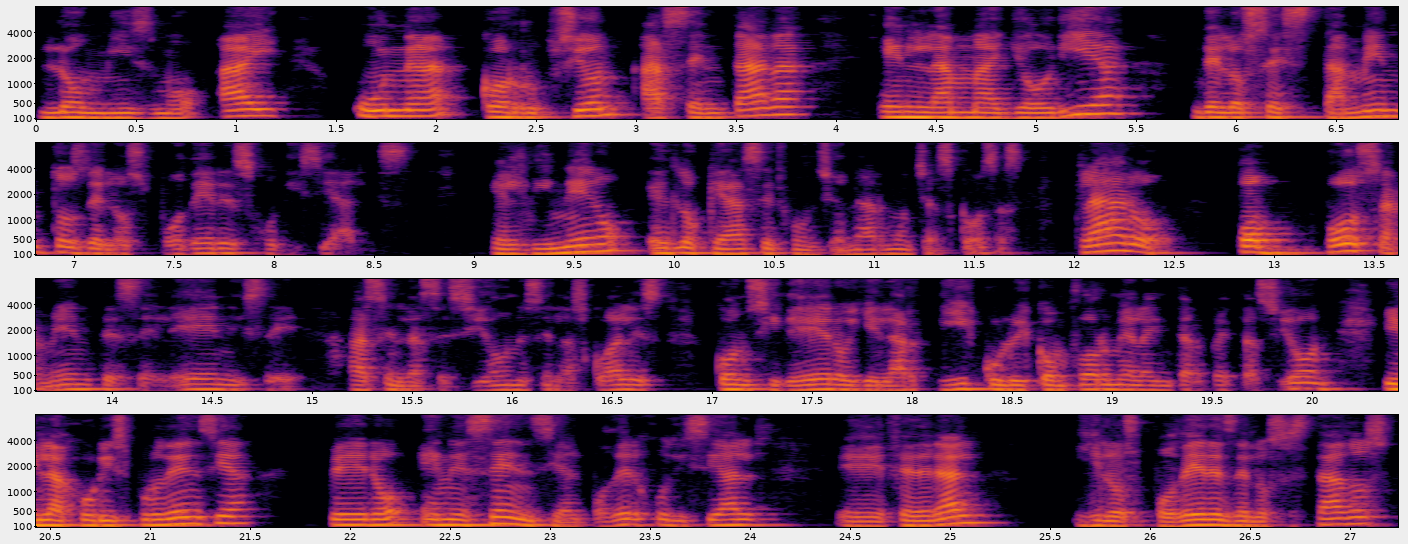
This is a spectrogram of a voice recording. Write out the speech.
lo mismo. Hay una corrupción asentada en la mayoría de los estamentos de los poderes judiciales. El dinero es lo que hace funcionar muchas cosas. Claro, pomposamente se leen y se hacen las sesiones en las cuales considero y el artículo y conforme a la interpretación y la jurisprudencia, pero en esencia el Poder Judicial eh, Federal y los poderes de los estados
